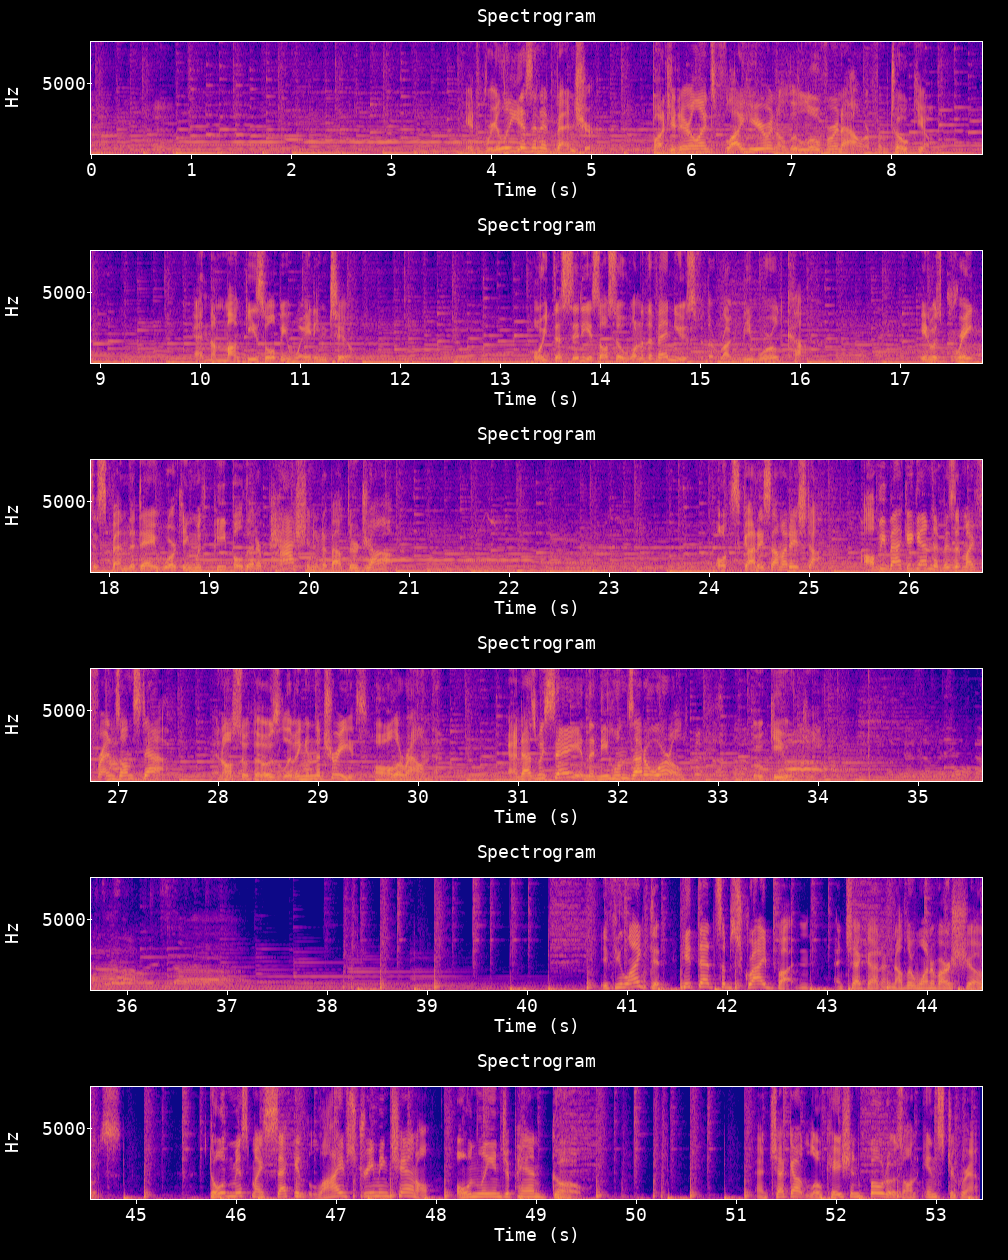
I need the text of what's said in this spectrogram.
It really is an adventure. Budget airlines fly here in a little over an hour from Tokyo. And the monkeys will be waiting too. Oita City is also one of the venues for the Rugby World Cup. It was great to spend the day working with people that are passionate about their job. Otsukare sama deshita. I'll be back again to visit my friends on staff, and also those living in the trees all around them. And as we say in the Nihon Zaru world, uki uki. If you liked it, hit that subscribe button and check out another one of our shows. Don't miss my second live streaming channel, Only in Japan Go. And check out location photos on Instagram.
